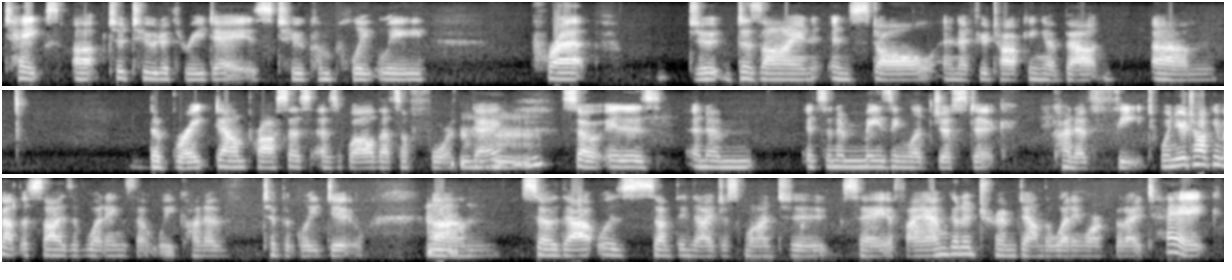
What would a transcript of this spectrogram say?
takes up to two to three days to completely prep, d- design, install, and if you're talking about um, the breakdown process as well, that's a 4th day. Mhm. So it is an um, it's an amazing logistic kind of feat when you're talking about the size of weddings that we kind of typically do. Mhm. Um, so that was something that I just wanted to say. If I am going to trim down the wedding work that I take,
